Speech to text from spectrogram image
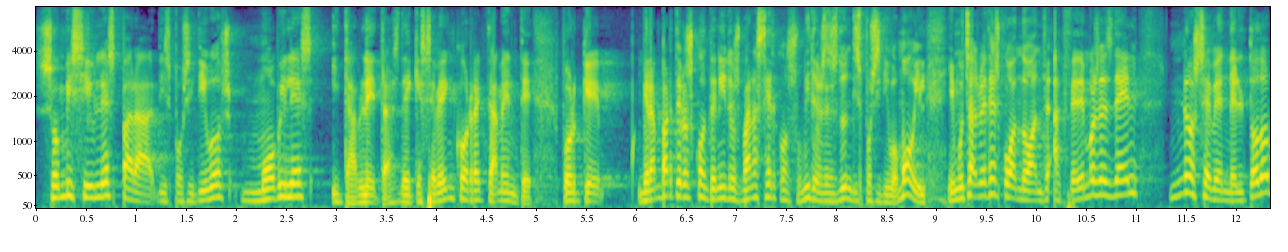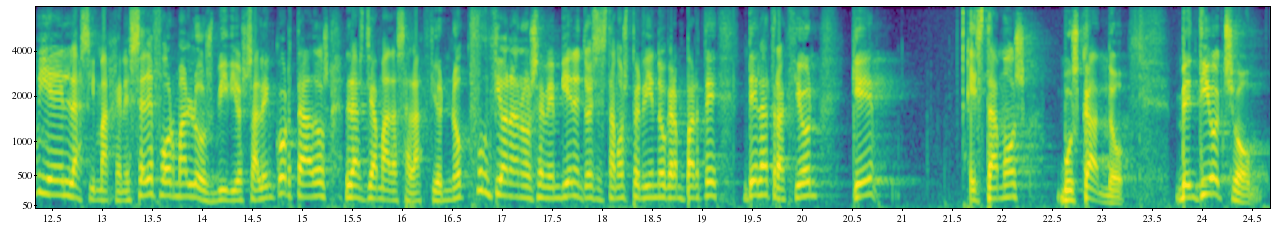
son visibles para dispositivos móviles y tabletas, de que se ven correctamente, porque gran parte de los contenidos van a ser consumidos desde un dispositivo móvil y muchas veces cuando accedemos desde él no se ven del todo bien, las imágenes se deforman, los vídeos salen cortados, las llamadas a la acción no funcionan, no se ven bien, entonces estamos perdiendo gran parte de la atracción que estamos buscando. 28,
